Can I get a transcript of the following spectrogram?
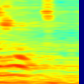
Cái.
